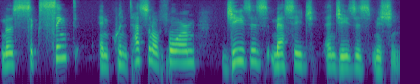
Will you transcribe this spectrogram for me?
most succinct and quintessential form Jesus' message and Jesus' mission.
